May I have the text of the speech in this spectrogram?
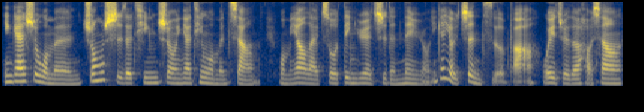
应该是我们忠实的听众，应该听我们讲我们要来做订阅制的内容，应该有一阵子了吧？我也觉得好像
